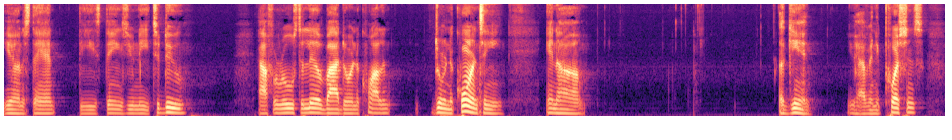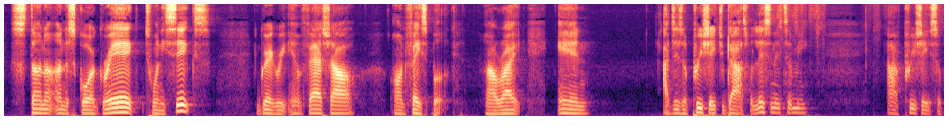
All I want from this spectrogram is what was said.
You understand these things you need to do. Alpha rules to live by during the quali- during the quarantine. And um, again, you have any questions? Stunner underscore Greg twenty six, Gregory M Fashaw on Facebook. All right, and I just appreciate you guys for listening to me. I appreciate su-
